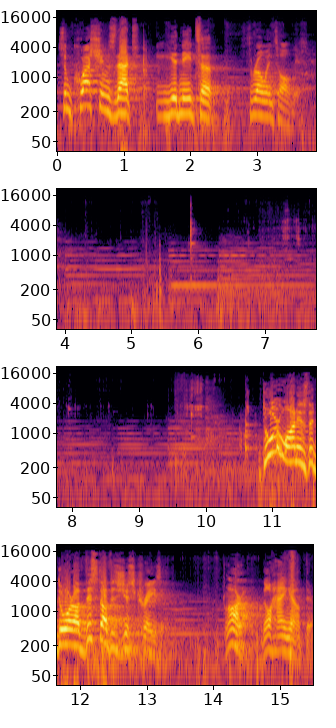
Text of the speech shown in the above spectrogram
Some questions that you need to throw into all this. Door one is the door of this stuff is just crazy. All right, go hang out there.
